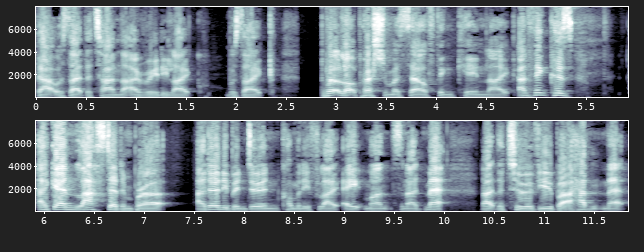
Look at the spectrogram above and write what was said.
That was like the time that I really like was like put a lot of pressure on myself, thinking like I think because again last Edinburgh I'd only been doing comedy for like eight months and I'd met like the two of you, but I hadn't met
